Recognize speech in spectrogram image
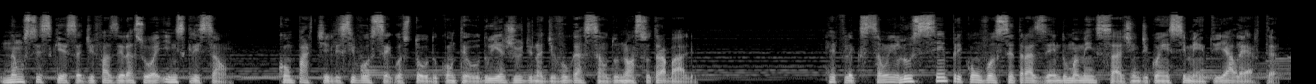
Não se esqueça de fazer a sua inscrição. Compartilhe se você gostou do conteúdo e ajude na divulgação do nosso trabalho. Reflexão e luz sempre com você trazendo uma mensagem de conhecimento e alerta.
